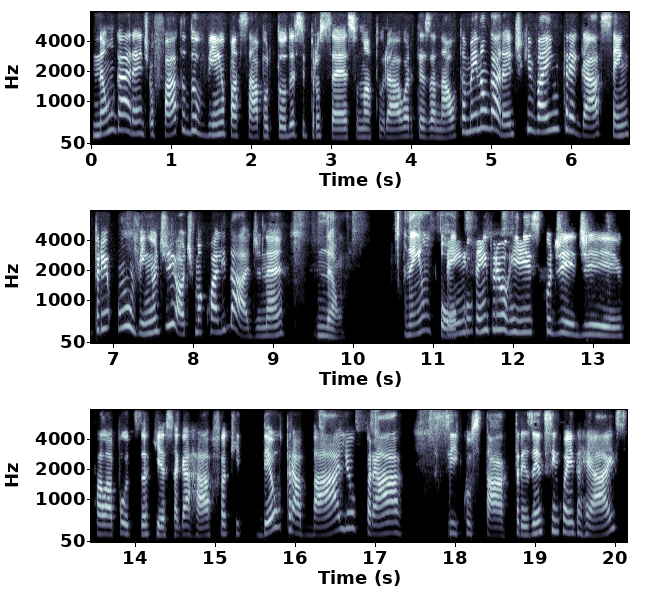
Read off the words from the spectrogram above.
não garante, o fato do vinho passar por todo esse processo natural, artesanal, também não garante que vai entregar sempre um vinho de ótima qualidade, né? Não. Nem um pouco. Tem sempre o risco de, de falar, putz, aqui, essa garrafa que deu trabalho para se custar 350 reais,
